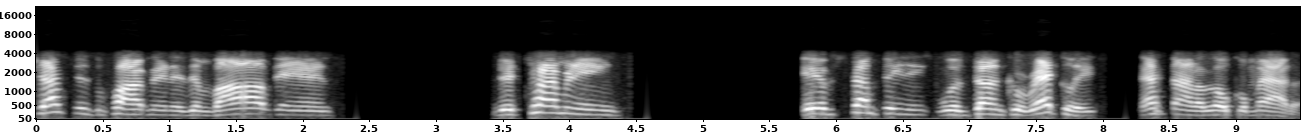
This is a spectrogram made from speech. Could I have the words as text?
Justice Department is involved in determining if something was done correctly, that's not a local matter.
